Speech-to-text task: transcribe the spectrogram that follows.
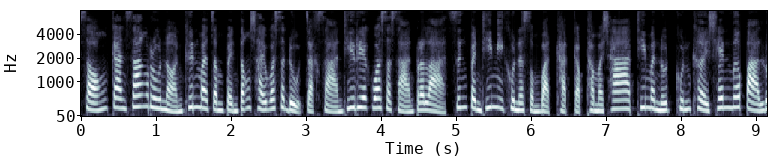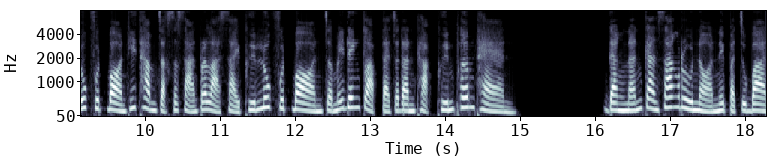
2. การสร้างรูหนอนขึ้นมาจำเป็นต้องใช้วัสดุจากสารที่เรียกว่าสสารประหลาด ซึ่งเป็นที่มีคุณสมบัติขัดกับธรรมชาติที่มนุษย์คุ้นเคยเช่นเมื่อปาลูกฟุตบอลที่ทำจากสสารประหลาดใส่พื้นลูกฟุตบอลจะไม่เด้งกลับแต่จะดันผลักพื้นเพิ่มแทน ดังนั้นการสร้างรูหนอนในปัจจุบัน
